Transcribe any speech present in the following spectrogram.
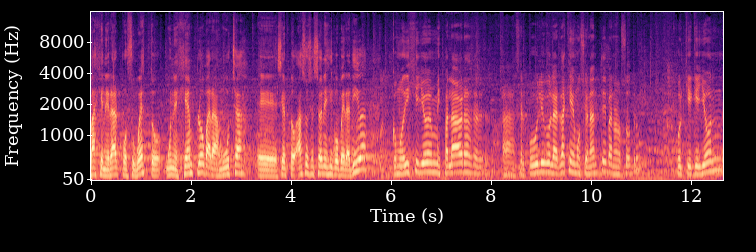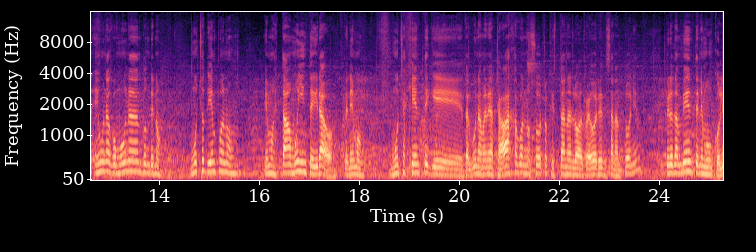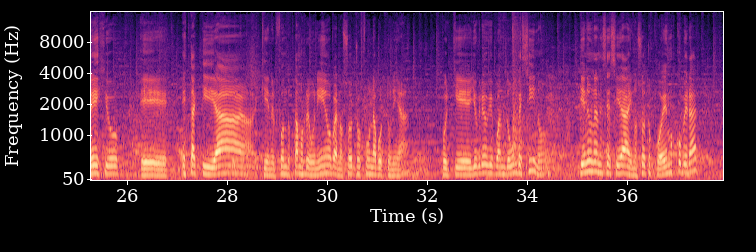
va a generar, por supuesto, un ejemplo para muchas eh, ¿cierto? asociaciones y cooperativas. Como dije yo en mis palabras hacia el público, la verdad es que es emocionante para nosotros, porque Quellón es una comuna donde nos, mucho tiempo nos hemos estado muy integrados. Tenemos mucha gente que de alguna manera trabaja con nosotros, que están a los alrededores de San Antonio, pero también tenemos un colegio. Eh, esta actividad que en el fondo estamos reunidos para nosotros fue una oportunidad, porque yo creo que cuando un vecino tiene una necesidad y nosotros podemos cooperar,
